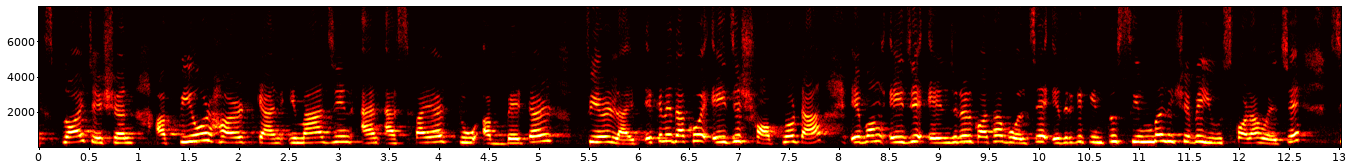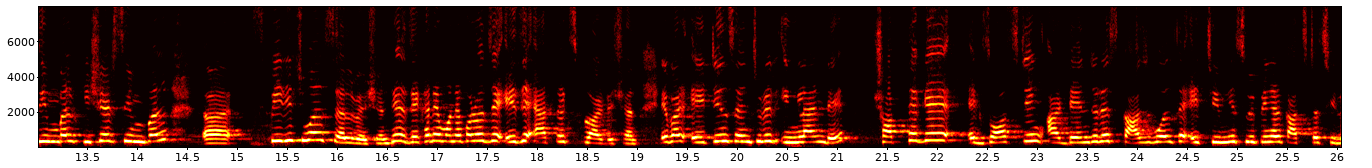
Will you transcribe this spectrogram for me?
exploitation, a pure heart can imagine and aspire to a better fair life. এখানে দেখো, এই যে স্বপ্নটা এবং এই যে এঞ্জেলের কথা বলছে, এদেরকে কিন্তু সিম্বল হিসেবে ইউজ করা হয়েছে। সিম্বল কিসের সিম্বল স্পিরিচুয়াল সেলভেশন ঠিক আছে? যেখানে মনে করো যে এই যে এত এক্সপ্লয়টেশন এবার এইটিন সেঞ্চুরির ইংল্যান্ডে সব থেকে এক্সস্টিং আর ডেঞ্জারাস কাজ বলতে এই চিমনি সুইপিং এর কাজটা ছিল।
